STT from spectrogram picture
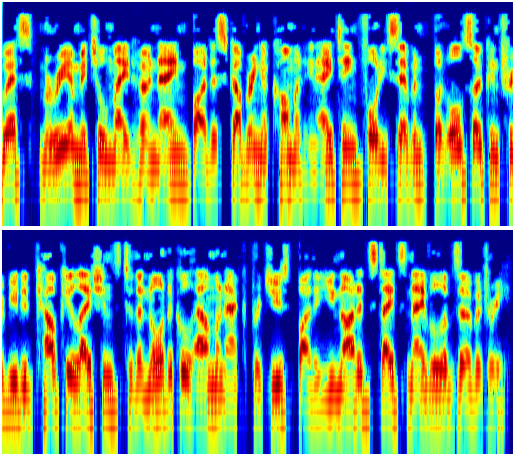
U.S., Maria Mitchell made her name by discovering a comet in 1847, but also contributed calculations to the Nautical Almanac produced by the United States Naval Observatory.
